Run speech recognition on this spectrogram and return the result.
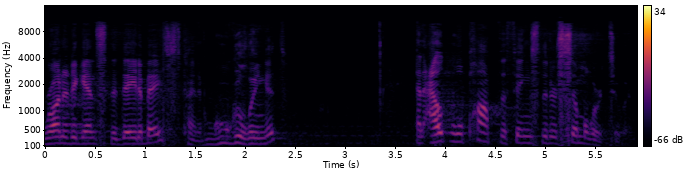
run it against the database, kind of Googling it, and out will pop the things that are similar to it.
